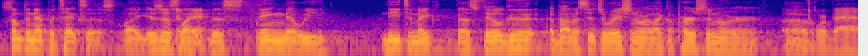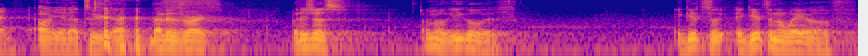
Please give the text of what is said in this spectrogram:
something that protects us. Like it's just Okay. like this thing that we need to make us feel good about a situation or like a person or uh, or bad, oh yeah that too. Yeah, that is right. But it's just I don't know. Ego is it gets it gets in the way of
